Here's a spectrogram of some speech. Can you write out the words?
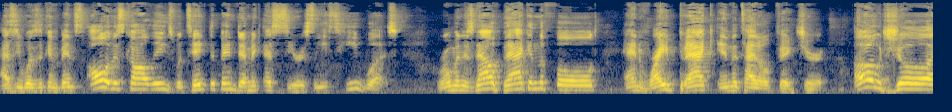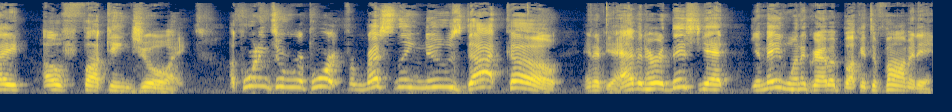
as he wasn't convinced all of his colleagues would take the pandemic as seriously as he was. Roman is now back in the fold and right back in the title picture. Oh joy, oh fucking joy. According to a report from WrestlingNews.co, and if you haven't heard this yet, you may want to grab a bucket to vomit in.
